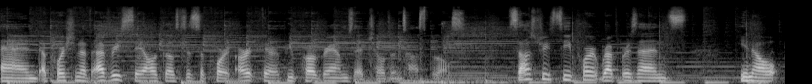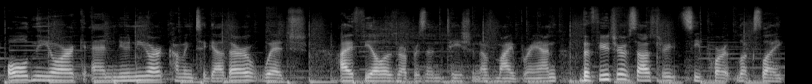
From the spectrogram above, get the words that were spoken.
and a portion of every sale goes to support art therapy programs at children's hospitals. South Street Seaport represents, you know, old New York and new New York coming together, which I feel is representation of my brand. The future of South Street Seaport looks like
